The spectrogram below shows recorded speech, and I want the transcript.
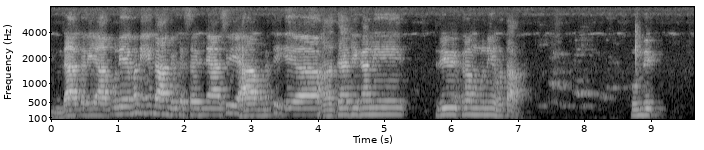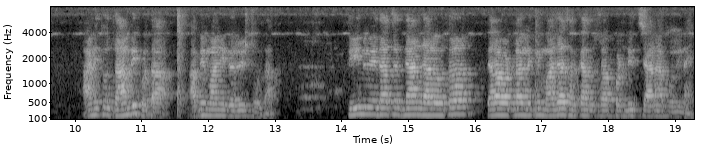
निंदा करी आपुले म्हणे दांभिक संन्यासी हा म्हणते. त्या ठिकाणी त्रिविक्रम मुनी होता. कुंभिक आणि तो दांभिक होता अभिमानी गर्विष्ठ होता. तीन वेदाचं ज्ञान झालं होतं त्याला वाटलं लागलं की माझ्यासारखा दुसरा पंडित शहाणा कोणी नाही.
